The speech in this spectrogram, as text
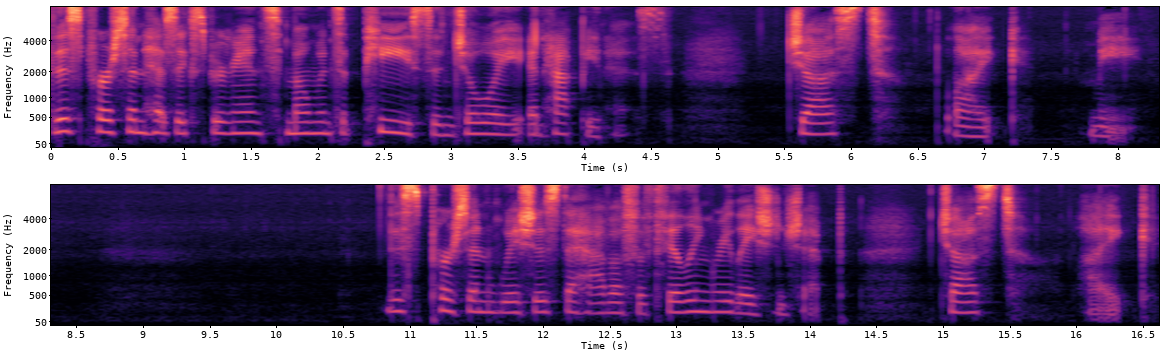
This person has experienced moments of peace and joy and happiness, just like me. This person wishes to have a fulfilling relationship, just like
